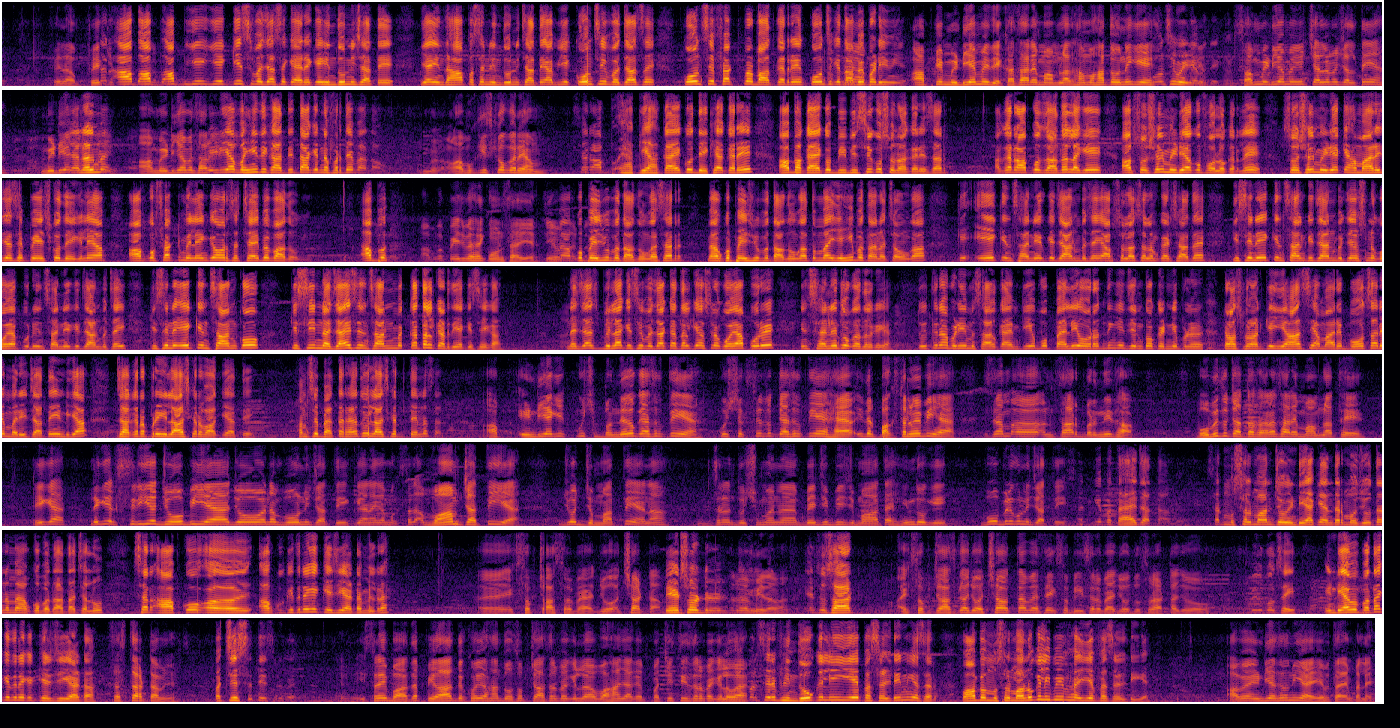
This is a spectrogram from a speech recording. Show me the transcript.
फिर अब फिर आप आप आप ये ये किस वजह से कह रहे हैं कि हिंदू नहीं चाहते या इंतहा पसंद हिंदू नहीं चाहते? आप ये कौन सी वजह से कौन से फैक्ट पर बात कर रहे हैं? कौन सी किताबें पढ़ी हुई हैं? आपके मीडिया में देखा सारे मामला हम वहाँ तो नहीं गए। कौन सी मीडिया में देखा? सब मीडिया में ये चैनल में चलते हैं। मीडिया चैनल में? हाँ मीडिया में सारे मीडिया वहीं दिखाती ताकि नफरतें पैदा हो। अब किसको करें हम? सर आप हकाय को देखा करें आप हकाय को बीबीसी को सुना करें सर। अगर आपको ज़्यादा लगे आप सोशल मीडिया को फॉलो कर लें। सोशल मीडिया के हमारे जैसे पेज को देख लें आप आपको फैक्ट मिलेंगे और सच्चाई पे बात होगी। अब आपका पेज वैसे कौन सा है? जी, मैं आपको पेज भी बता दूँगा सर मैं आपको पेज भी बता दूँगा तो मैं यही बताना चाहूँगा कि एक इंसानियत की जान बचाई आप सल्लल्लाहु अलैहि वसल्लम का इरशाद है किसी ने एक इंसान की जान बचाई उसने गोया पूरी इंसानियत की जान बचाई किसी ने एक इंसान को किसी नाजायज़ इंसान में कत्ल कर दिया किसी का। नजायज बिला किसी वजह कत्ल किया उसने गोया पूरे इंसानियत को कत्ल किया। तो इतना बड़ी मिसाल कायम की है वो पहली औरत नहीं है जिनको किडनी ट्रांसप्लांट किया यहाँ से हमारे बहुत सारे मरीज़ जाते हैं इंडिया जाकर अपने इलाज करवा के आते हैं। हमसे बेहतर है तो इलाज करते हैं ना सर? आप इंडिया के कुछ बंदे तो कह सकते हैं कुछ शख्सियत तो कह सकती हैं है इधर पाकिस्तान में भी है जिस तरह अ, अंसार बरनी था। वो भी तो चाहता था ना सारे मामला थे ठीक है? लेकिन अक्सरियत जो भी है जो है ना वो नहीं चाहती। कहने का मकसद अवाम चाहती है जो जमाते हैं ना तरह दुश्मन बेजीबी जमात है हिंदू की वो बिल्कुल नहीं जाती। सर ये बताया जाता है सर मुसलमान जो इंडिया के अंदर मौजूद है ना मैं आपको बताता चलूँ। सर आपको आपको कितने का केजी आटा मिल रहा है? एक सौ पचास रुपये जो अच्छा आटा। डेढ़ सौ रुपये मिल रहा है एक सौ साठ। एक सौ पचास का जो अच्छा होता है वैसे एक सौ बीस रुपये जो दूसरा आटा जो बिल्कुल सही। इंडिया में पता कितने का केजी आटा? सस्ता आटा मुझे पच्चीस से तीस रुपए। इस तरह ही बात है। प्याज देखो यहाँ दो सौ पचास रुपये किलो है वहाँ जाके पच्चीस तीस रुपये किलो है। पर सिर्फ़ हिंदुओं के लिए ये फैसिलिटी नहीं है सर वहाँ पे मुसलमानों के लिए भी ये फैसिलिटी है। अब इंडिया से तो नहीं आए ये बताएँ पहले।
